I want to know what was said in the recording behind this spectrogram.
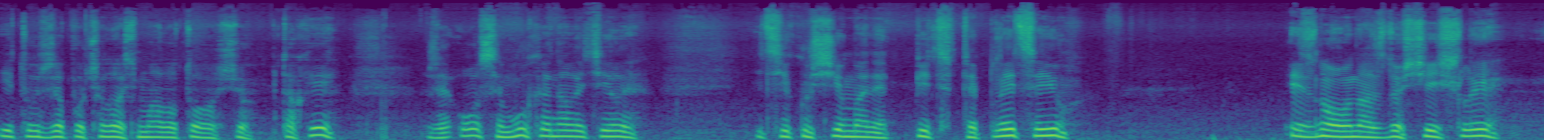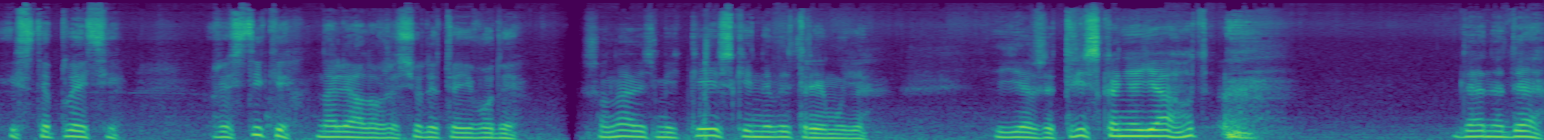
І тут вже почалось мало того, що птахи, вже оси, мухи налетіли. І ці кущі в мене під теплицею. І знову у нас дощі йшли із теплиці. Вже стільки наляло вже сюди тієї води, що навіть мій київський не витримує. І є вже тріскання ягод де-не-де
